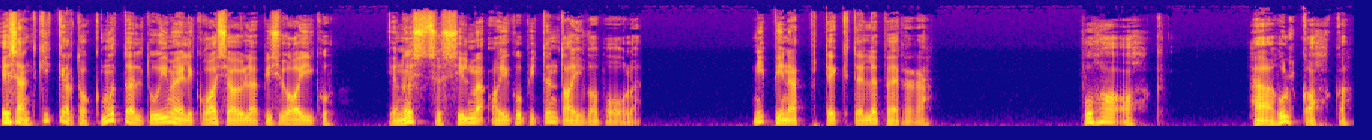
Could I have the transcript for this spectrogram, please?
esend kikerdokk mõteldu imeliku asja üle pisu aigu ja nõstses silme aigupiten taiva poole. nipinäpp tekk talle perre. puha ahk, hää hulk ahka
